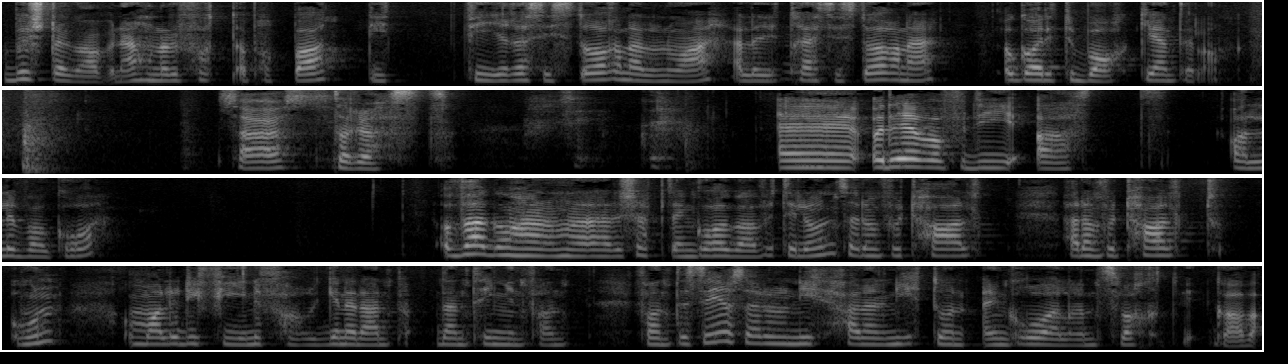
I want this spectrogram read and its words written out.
bursdagsgavene hun hadde fått av pappa de fire siste årene eller noe, eller de tre siste årene, og ga de tilbake igjen til han. Seriøst? Seriøst. Eh, og det var fordi at alle var grå. Og hver gang hun hadde kjøpt en grå gave til henne, så hadde han fortalt, hadde han fortalt hun om alle de fine fargene den, den tingen fant, fantes i, og så hadde, hun, hadde han gitt henne en grå eller en svart gave.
